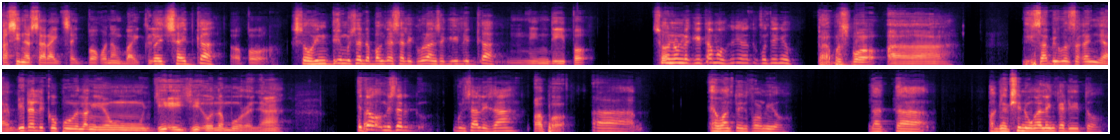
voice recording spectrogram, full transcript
Kasi nasa right side po ako ng bike lane. Right side ka. Opo. So hindi mo siya nabangga sa likuran, sa gilid ka. Hindi po. So anong nakita mo? Continue. Tapos po, ah, sabi ko sa kanya, binalik ko po lang yung GAGO na mura niya. Ito, Mr. Gonzales ha, Opo. uh, I want to inform you that uh, pag nagsinungaling ka dito,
